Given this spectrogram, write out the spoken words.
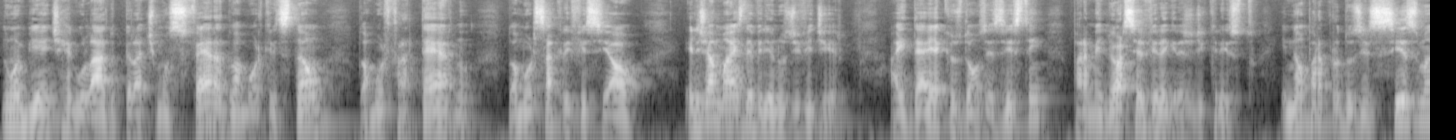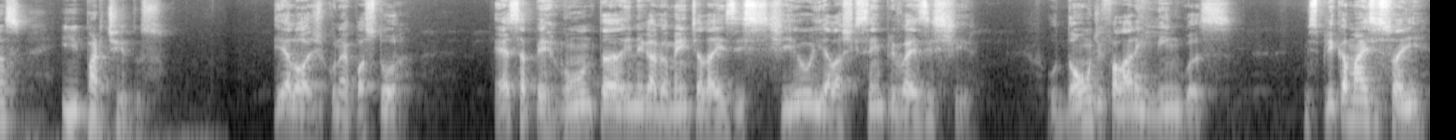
num ambiente regulado pela atmosfera do amor cristão, do amor fraterno, do amor sacrificial, ele jamais deveria nos dividir. A ideia é que os dons existem para melhor servir a Igreja de Cristo e não para produzir cismas e partidos. E é lógico, né, pastor? Essa pergunta, inegavelmente, ela existiu e ela acho que sempre vai existir. O dom de falar em línguas. Me explica mais isso aí.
